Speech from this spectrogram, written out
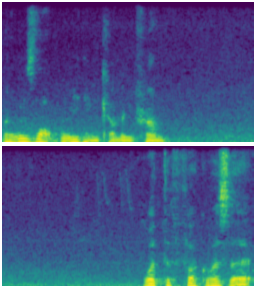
Where was that breathing coming from? What the fuck was that?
